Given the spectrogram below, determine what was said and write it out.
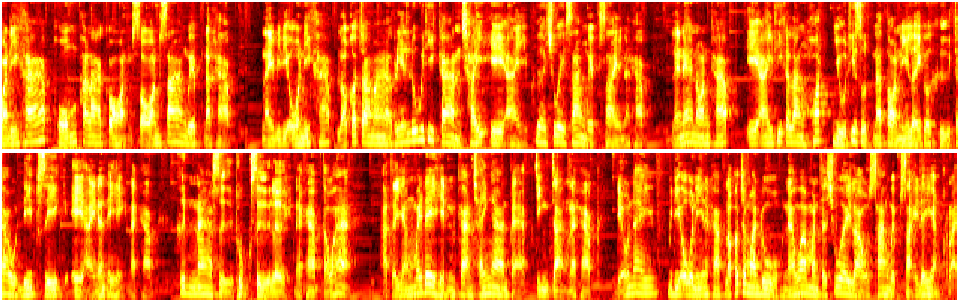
วัสดีครับ ผมพลากรสอนสร้างเว็บนะครับ ในวิดีโอนี้ครับเราก็จะมาเรียนรู้วิธีการใช้ AI เพื่อช่วยสร้างเว็บไซต์นะครับ และแน่นอนครับ AI ที่กำลังฮอตอยู่ที่สุดณตอนนี้เลยก็คือเจ้า DeepSeek AI นั่นเองนะครับ ขึ้นหน้าสื่อทุกสื่อเลยนะครับ แต่ว่าอาจจะยังไม่ได้เห็นการใช้งานแบบจริงจังนะครับ เดี๋ยวในวิดีโอนี้นะครับเราก็จะมาดูนะว่ามันจะช่วยเราสร้างเว็บไซต์ได้อย่างไร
